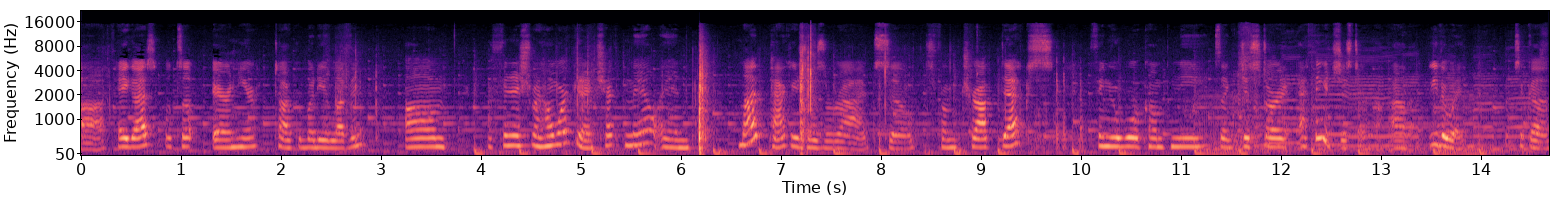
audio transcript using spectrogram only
Uh, hey guys, what's up? Erin here, Talker Buddy 11. Um, I finished my homework and I checked the mail and my package has arrived. So it's from Trap Decks, Fingerboard Company. It's like just started. I think it's just starting. I don't know. Either way, it's like a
